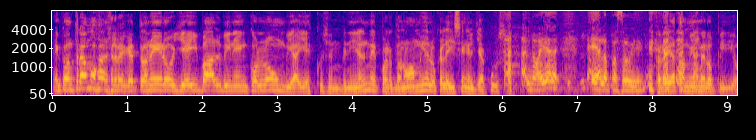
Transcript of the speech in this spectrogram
Encontramos al reggaetonero J Balvin en Colombia y escuchen, Ninel me perdonó a mí de lo que le hice en el jacuzzi. no, ella, ella lo pasó bien. Pero ella también me lo pidió.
